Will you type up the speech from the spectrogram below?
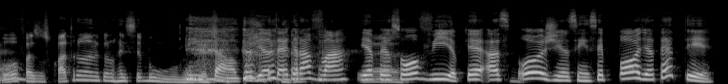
pô, faz uns quatro anos que eu não recebo um. Então, podia até gravar e é. a pessoa ouvia. Porque as, hoje, assim, você pode até ter.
